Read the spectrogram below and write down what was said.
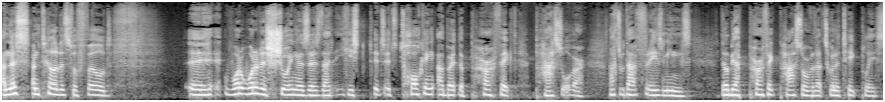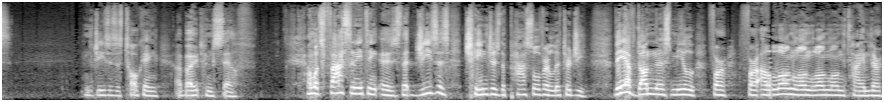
And this, until it is fulfilled, uh, what, what it is showing us is that he's, it's, it's talking about the perfect Passover. That's what that phrase means. There'll be a perfect Passover that's going to take place. And Jesus is talking about himself. And what's fascinating is that Jesus changes the Passover liturgy. They have done this meal for, for a long, long, long, long time. Their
